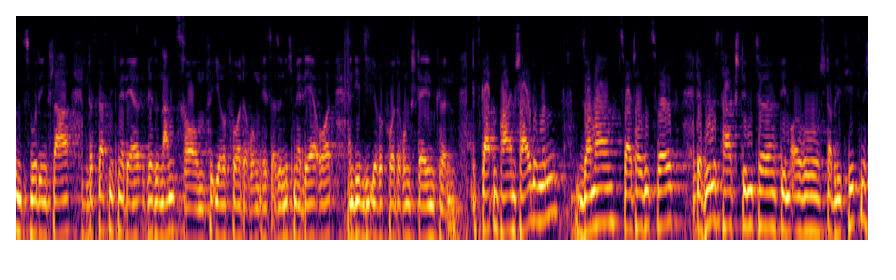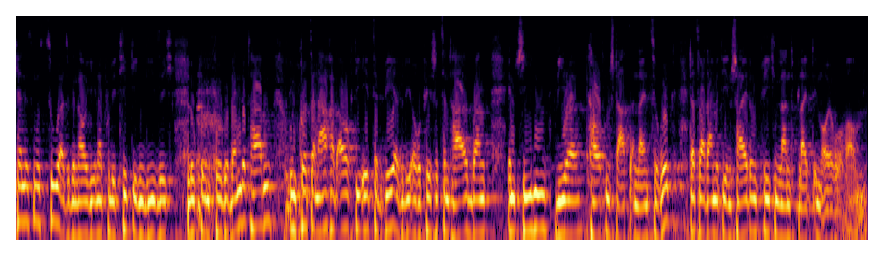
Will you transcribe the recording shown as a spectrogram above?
Und es wurde ihnen klar, dass das nicht mehr der Resonanzraum für ihre Forderungen ist, also nicht mehr der Ort, an dem sie ihre Forderungen stellen können. Es gab ein paar Entscheidungen. Sommer 2012. Der Bundestag stimmte dem Euro-Stabilitätsmechanismus zu, also genau jener Politik, gegen die sich Loco und Co. gewendet haben. Und kurz danach hat auch die EZB, also die Europäische Zentralbank, entschieden, wir kaufen Staatsanleihen zurück. Das war damit die Entscheidung, Griechenland bleibt im Euroraum.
